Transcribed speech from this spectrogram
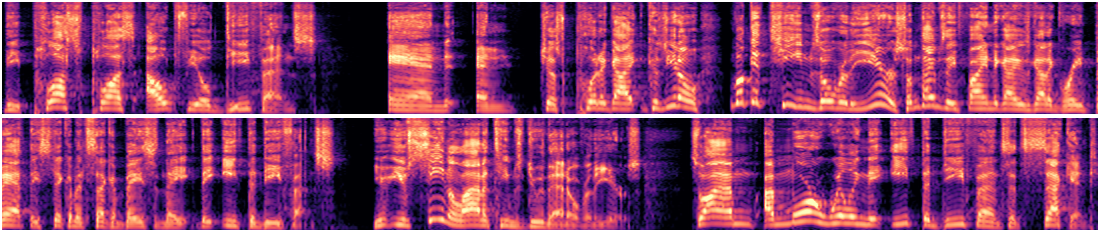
the plus plus outfield defense and and just put a guy because you know look at teams over the years. Sometimes they find a guy who's got a great bat, they stick him at second base, and they they eat the defense. You you've seen a lot of teams do that over the years. So I'm I'm more willing to eat the defense at second,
